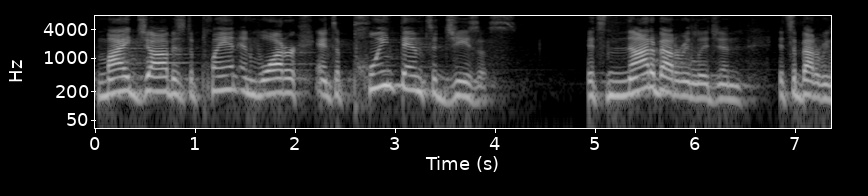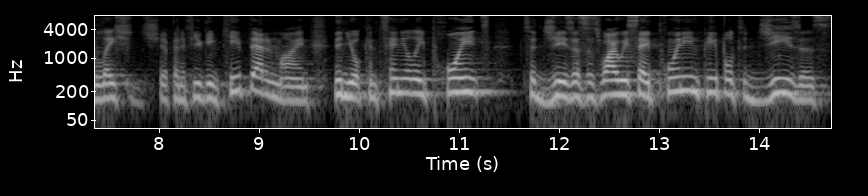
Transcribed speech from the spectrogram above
my job is to plant and water and to point them to Jesus. It's not about a religion, it's about a relationship. And if you can keep that in mind, then you'll continually point to Jesus. That's why we say pointing people to Jesus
